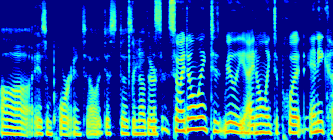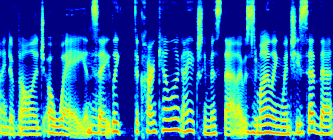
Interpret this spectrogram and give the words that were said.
uh, is important. So it just does another. So, I don't like to really, I mm-hmm. don't like to put any kind of knowledge away and say, like the card catalog, I actually missed that. I was mm-hmm. smiling when she mm-hmm. said that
